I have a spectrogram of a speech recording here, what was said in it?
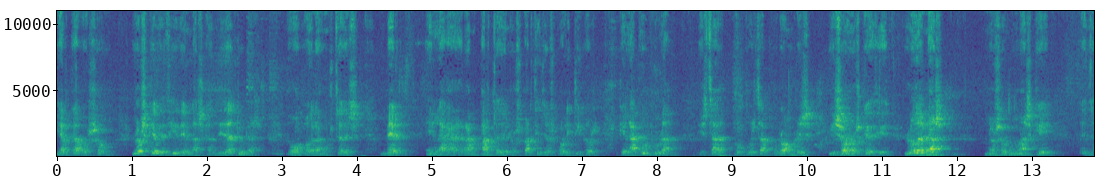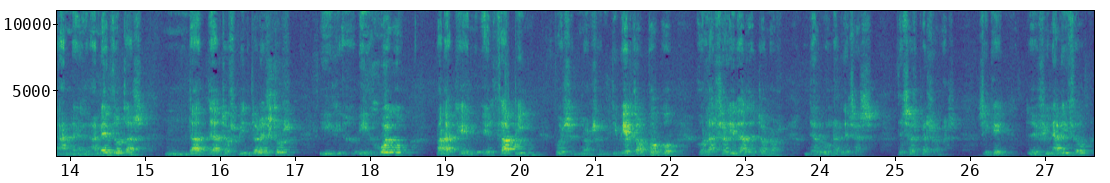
y al cabo son los que deciden las candidaturas, como podrán ustedes ver en la gran parte de los partidos políticos, que la cúpula está compuesta por hombres y son los que deciden. Lo demás no son más que anécdotas, datos pintorescos y, y juego para que el zapping pues, nos divierta un poco con la salida de tonos de algunas de esas, de esas personas. Así que eh, finalizo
